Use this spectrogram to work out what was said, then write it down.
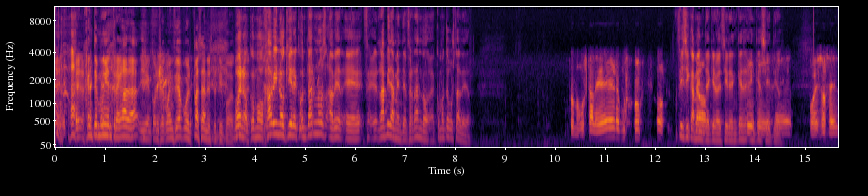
Gente muy entregada y en consecuencia pues pasan este tipo de Bueno, cosas. como Javi no quiere contarnos, a ver, eh, rápidamente, Fernando, ¿cómo te gusta leer? Pues me gusta leer mucho. Físicamente, No. quiero decir, ¿en qué, Sí, en qué sí, sitio? eh, pues no sé,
